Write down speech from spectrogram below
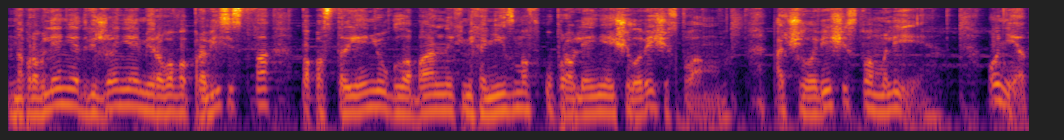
направление движения мирового правительства по построению глобальных механизмов управления человечеством. А человечеством ли? О нет,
